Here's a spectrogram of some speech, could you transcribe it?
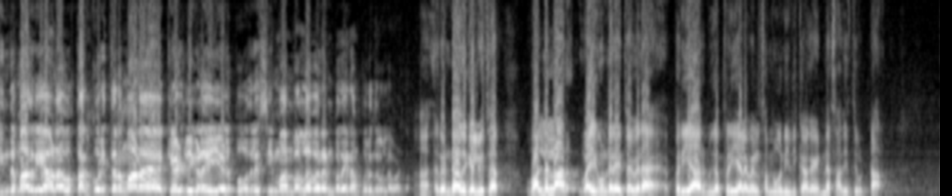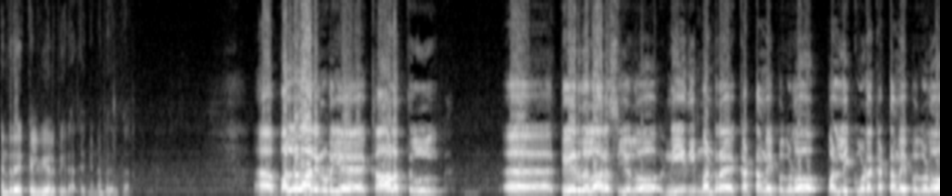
இந்த மாதிரியான ஒரு தற்கொலைத்தனமான கேள்விகளை எழுப்புவதிலே சீமான் வல்லவர் என்பதை நாம் புரிந்து கொள்ள வேண்டும். அஹ், இரண்டாவது கேள்வி சார் வள்ளலார் வைகுண்டரை தவிர பெரியார் மிகப்பெரிய அளவில் சமூக நீதிக்காக என்ன சாதித்து விட்டார் என்று கேள்வி எழுப்புகிறார். என்ன பதில் சார் வள்ளலாரினுடைய காலத்தில் தேர்தல் அரசியலோ நீதிமன்ற கட்டமைப்புகளோ பள்ளிக்கூட கட்டமைப்புகளோ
